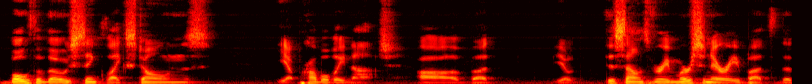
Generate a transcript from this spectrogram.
both of those sink like stones, yeah, probably not. Uh, but you know, this sounds very mercenary, but the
